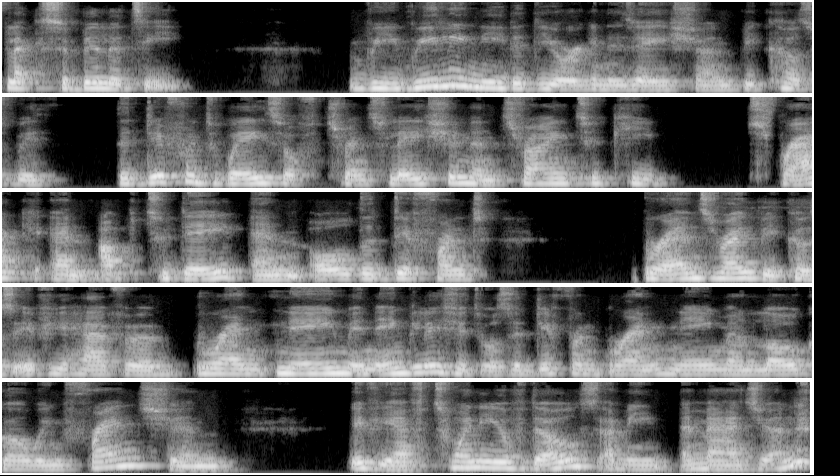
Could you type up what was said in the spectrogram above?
flexibility we really needed the organization because with the different ways of translation and trying to keep track and up to date and all the different brands, right? Because if you have a brand name in English, it was a different brand name and logo in French. And if you have 20 of those, I mean, imagine.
